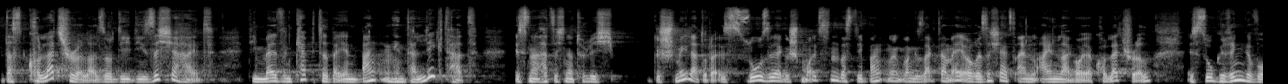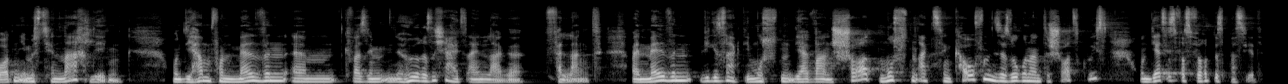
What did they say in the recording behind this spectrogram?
das Collateral, also die, die Sicherheit, die Melvin Capital bei ihren Banken hinterlegt hat, ist, hat sich natürlich geschmälert oder ist so sehr geschmolzen, dass die Banken irgendwann gesagt haben, ey, eure Sicherheitseinlage, euer Collateral ist so gering geworden, ihr müsst hier nachlegen. Und die haben von Melvin ähm, quasi eine höhere Sicherheitseinlage verlangt. Weil Melvin, wie gesagt, die mussten, die waren short, mussten Aktien kaufen, dieser sogenannte Short Squeeze. Und jetzt ist was Verrücktes passiert.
